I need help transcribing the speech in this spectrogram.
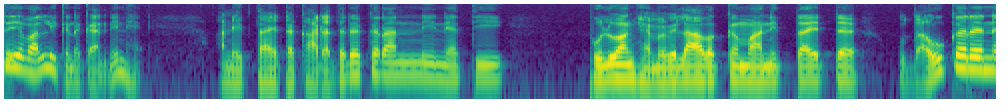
දේවල් ඉගෙන ගන්නේ නැහැ. අනිත් අයට කරදර කරන්නේ නැති පුළුවන් හැම වෙලාවකම අනිත් අයට උදව් කරන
